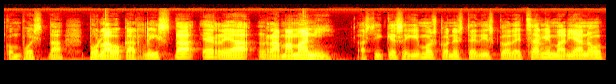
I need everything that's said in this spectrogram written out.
compuesta por la vocalista R.A. Ramamani. Así que seguimos con este disco de Charlie Mariano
